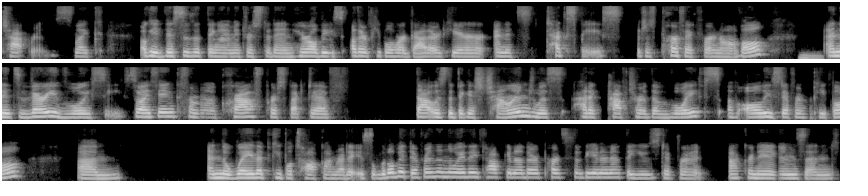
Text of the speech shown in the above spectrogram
chat rooms. Like, okay, this is a thing I'm interested in. Here are all these other people who are gathered here, and it's text-based, which is perfect for a novel Mhm. and it's very voicey. So I think from a craft perspective, that was the biggest challenge was how to capture the voice of all these different people. Um, and the way that people talk on Reddit is a little bit different than the way they talk in other parts of the internet. They use different acronyms and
